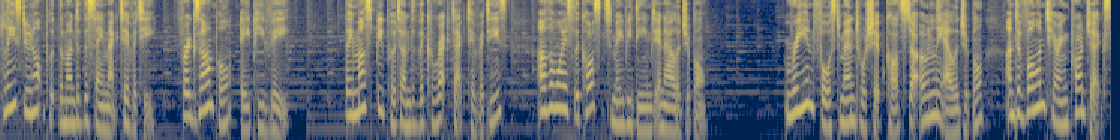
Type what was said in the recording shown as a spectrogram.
please do not put them under the same activity, for example, APV. They must be put under the correct activities, otherwise the costs may be deemed ineligible. Reinforced mentorship costs are only eligible under volunteering projects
